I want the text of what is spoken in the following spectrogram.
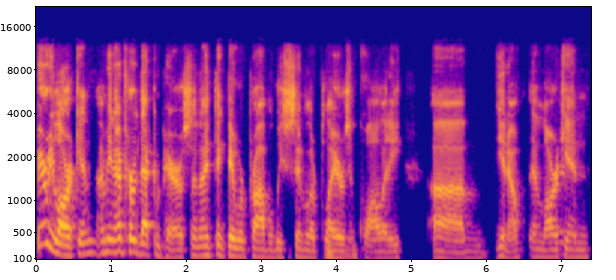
Barry Larkin. I mean, I've heard that comparison. I think they were probably similar players in quality. Um, you know, and Larkin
